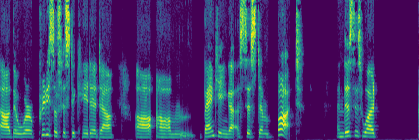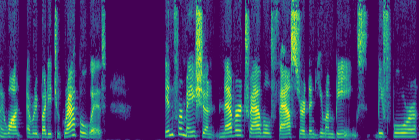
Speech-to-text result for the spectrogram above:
uh, there were pretty sophisticated uh, uh, um, banking uh, system, but, and this is what I want everybody to grapple with information never traveled faster than human beings before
